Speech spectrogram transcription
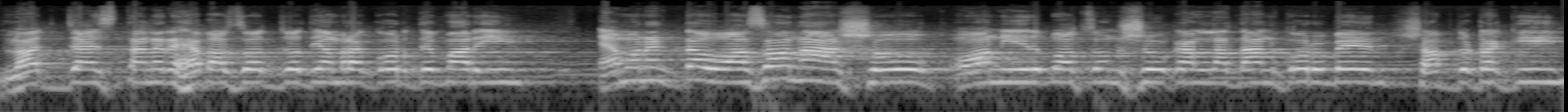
লজ্জা স্থানের হেফাজত যদি আমরা করতে পারি, এমন একটা অজানা শোক, অনির্বচন শোক আল্লাহ দান করবেন। শব্দটা কি?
